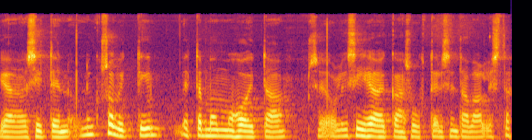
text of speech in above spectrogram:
Ja sitten niin sovittiin, että mummo hoitaa. Se oli siihen aikaan suhteellisen tavallista.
